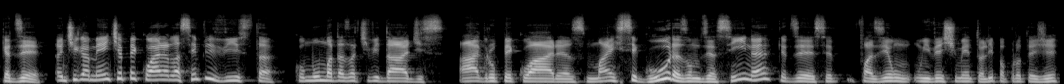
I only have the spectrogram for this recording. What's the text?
Quer dizer, antigamente a pecuária ela sempre vista como uma das atividades agropecuárias mais seguras, vamos dizer assim, né? Quer dizer, você fazia um, um investimento ali para proteger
